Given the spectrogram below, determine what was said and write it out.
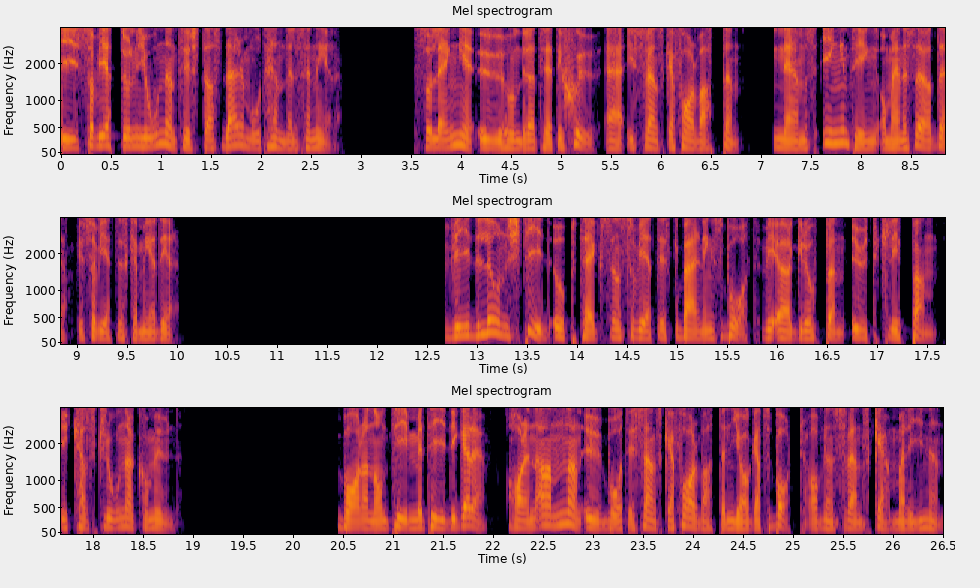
I Sovjetunionen tystas däremot händelsen ner. Så länge U-137 är i svenska farvatten nämns ingenting om hennes öde i sovjetiska medier. Vid lunchtid upptäcks en sovjetisk bärgningsbåt vid ögruppen Utklippan i Karlskrona kommun. Bara någon timme tidigare har en annan ubåt i svenska farvatten jagats bort av den svenska marinen.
